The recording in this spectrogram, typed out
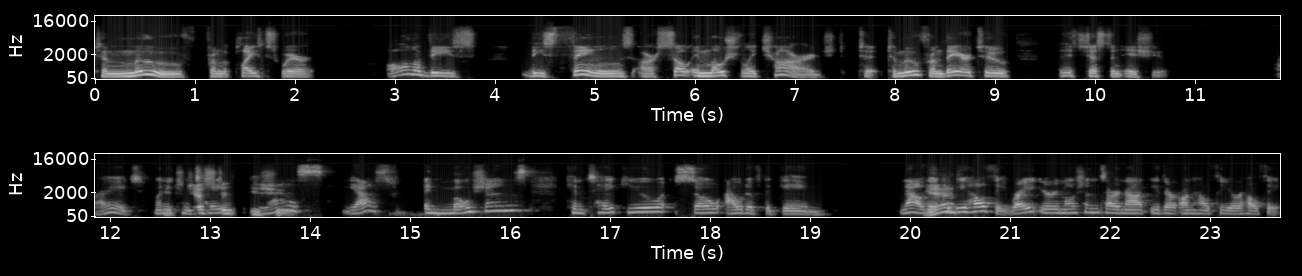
to move from the place where all of these these things are so emotionally charged to to move from there to it's just an issue. Right. When It's you can just take an issue. yes, yes, emotions can take you so out of the game. Now they Yeah. can be healthy, right? Your emotions are not either unhealthy or healthy.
